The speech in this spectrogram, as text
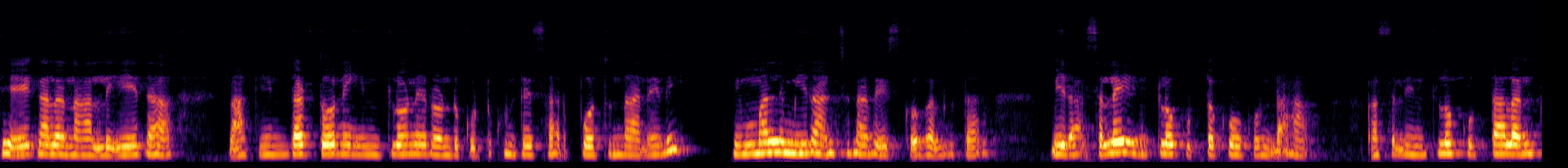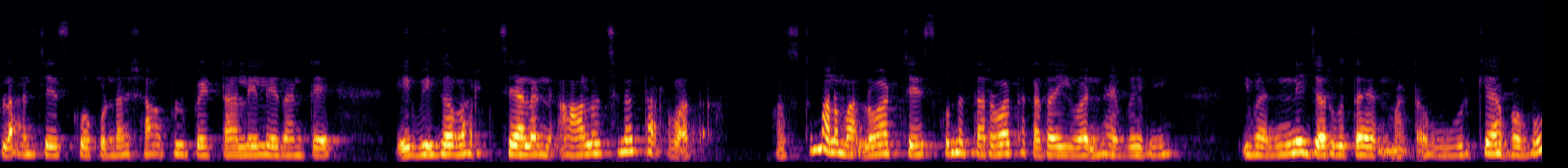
చేయగలనా? లేదా నాకు ఇంతటితోనే ఇంట్లోనే రెండు కుట్టుకుంటే సరిపోతుందా అనేది మిమ్మల్ని మీరు అంచనా వేసుకోగలుగుతారు. మీరు అసలే ఇంట్లో కుట్టుకోకుండా అసలు ఇంట్లో కుట్టాలని ప్లాన్ చేసుకోకుండా షాపులు పెట్టాలి లేదంటే ఇవిగా వర్క్ చేయాలని ఆలోచన తర్వాత. ఫస్ట్ మనం అలవాటు చేసుకున్న తర్వాత కదా ఇవన్నీ అవేవి ఇవన్నీ జరుగుతాయి అన్నమాట ఊరికే అవ్వవు.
